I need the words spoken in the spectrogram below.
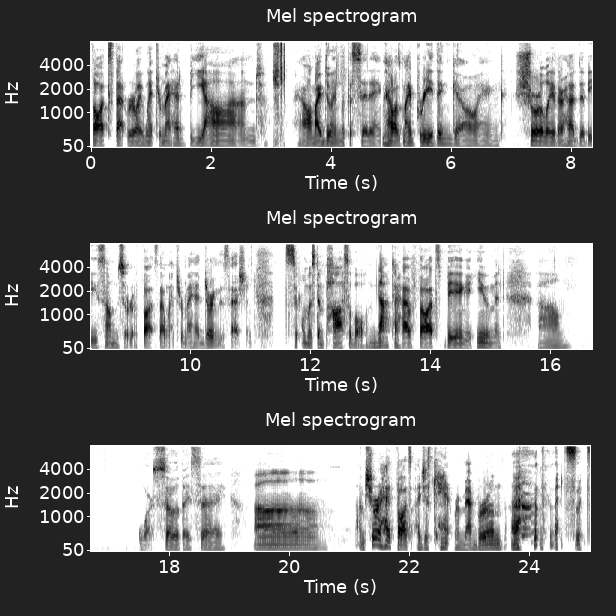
thoughts that really went through my head beyond how am I doing with the sitting? How is my breathing going? Surely there had to be some sort of thoughts that went through my head during the session. It's almost impossible not to have thoughts being a human. Um, or so they say. Uh, I'm sure I had thoughts. I just can't remember them. Uh, that's that's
